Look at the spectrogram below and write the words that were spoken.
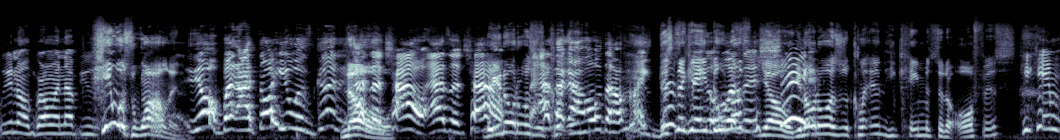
you know, growing up, you he was walling. Yo, but I thought he was good No. as a child. As a child, But you know what it was with As I got older, I'm like, This, this, nigga ain't doing nothing. Yo, shit. you know what it was with Clinton? He came into the office. He came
